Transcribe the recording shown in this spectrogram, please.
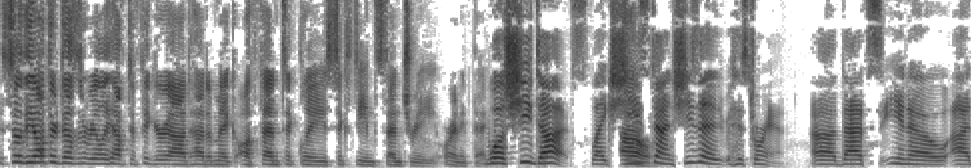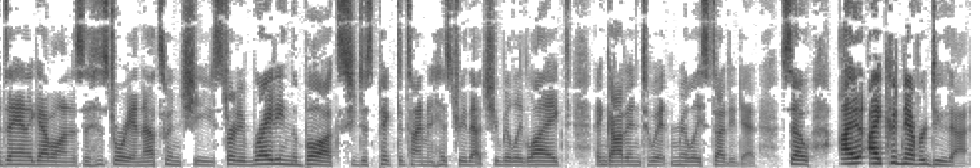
so the author doesn't really have to figure out how to make authentically 16th century or anything. Well, she does. Like she's Oh. done. She's a historian. Uh, that's you know uh, Diana Gabaldon is a historian. That's when she started writing the books. She just picked a time in history that she really liked and got into it and really studied it. So I I could never do that.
